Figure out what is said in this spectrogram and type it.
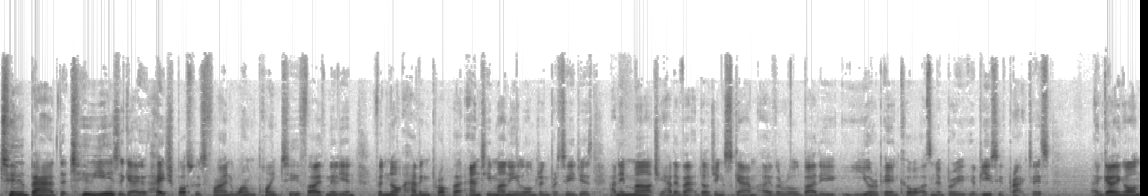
Too bad that two years ago, HBOS was fined 1.25 million for not having proper anti-money laundering procedures, and in March it had a VAT dodging scam overruled by the European Court as an abu- abusive practice and going on.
